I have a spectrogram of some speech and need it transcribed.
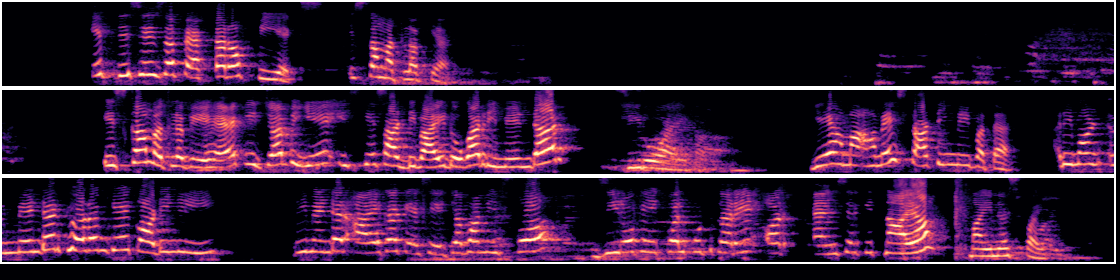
if this is the factor of P x इसका मतलब क्या है? इसका मतलब ये है कि जब ये इसके साथ डिवाइड होगा रिमाइंडर ज़ीरो आएगा। ये हम, हमें स्टार्टिंग में ही पता है। रिमाइंडर थ्योरम के अकॉर्डिंगली रिमाइंडर आएगा कैसे? जब हम इसको ज़ीरो के इक्वल पुट करें और आंसर कितना आया? माइनस फाइव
